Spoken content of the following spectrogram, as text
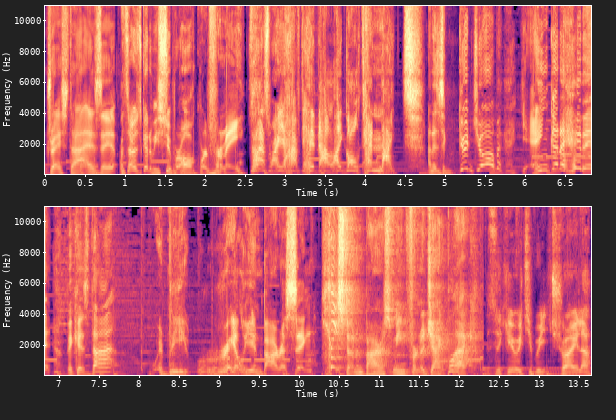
dressed as it. So it's gonna be super awkward for me. So that's why you have to hit that like goal tonight. And it's a good job you ain't gonna hit it because that would be really embarrassing. Please don't embarrass me in front of Jack Black. The Security Breach trailer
